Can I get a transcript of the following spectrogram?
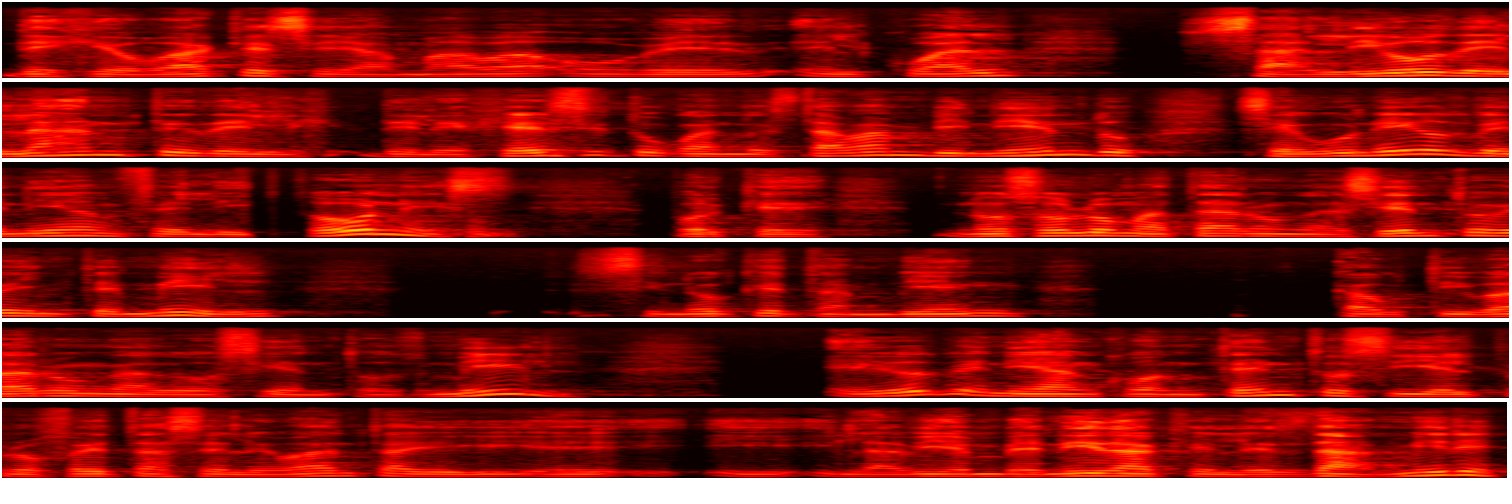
de Jehová que se llamaba Obed, el cual salió delante del, del ejército cuando estaban viniendo, según ellos venían felizones porque no solo mataron a 120 mil, sino que también cautivaron a 200 mil. Ellos venían contentos y el profeta se levanta y, y, la bienvenida que les da. Mire,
